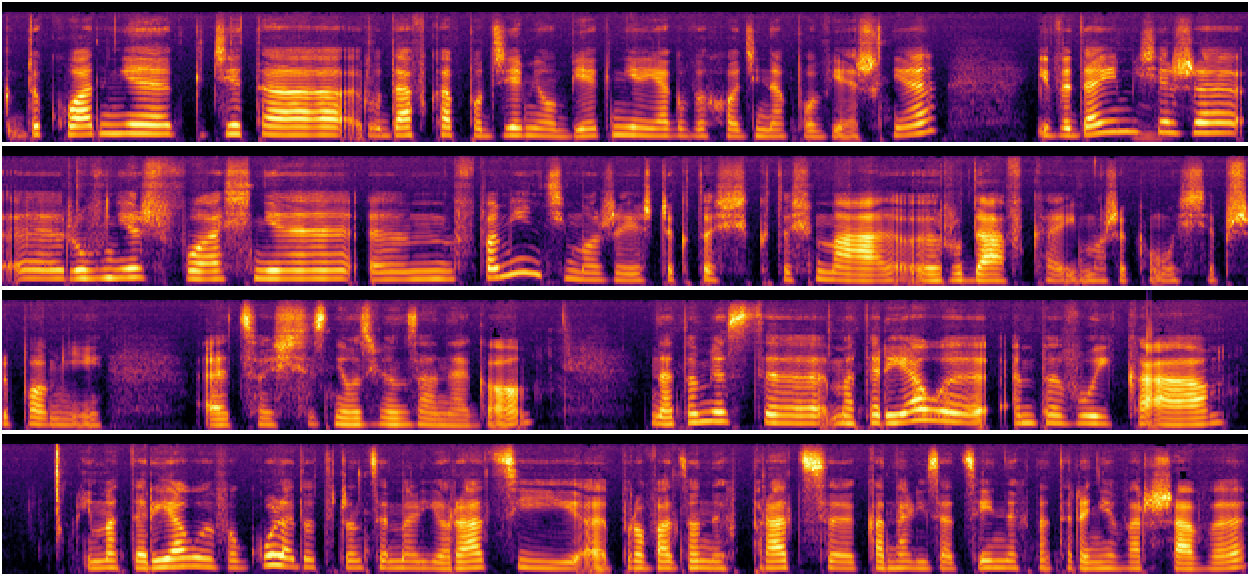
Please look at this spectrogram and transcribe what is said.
dokładnie, gdzie ta rudawka pod ziemią biegnie, jak wychodzi na powierzchnię. I wydaje mi się, że e, również właśnie w pamięci może jeszcze ktoś, ktoś ma rudawkę i może komuś się przypomni e, coś z nią związanego. Natomiast e, materiały MPWiK i materiały w ogóle dotyczące melioracji prowadzonych prac kanalizacyjnych na terenie Warszawy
